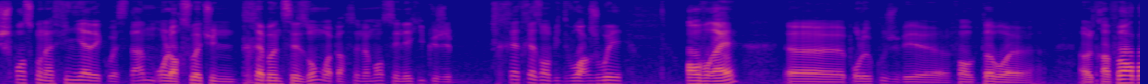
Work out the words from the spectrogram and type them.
Je pense qu'on a fini avec West Ham. On leur souhaite une très bonne saison. Moi personnellement, c'est une équipe que j'ai très très envie de voir jouer en vrai. Euh, pour le coup, je vais euh, fin octobre euh, à Old Trafford,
